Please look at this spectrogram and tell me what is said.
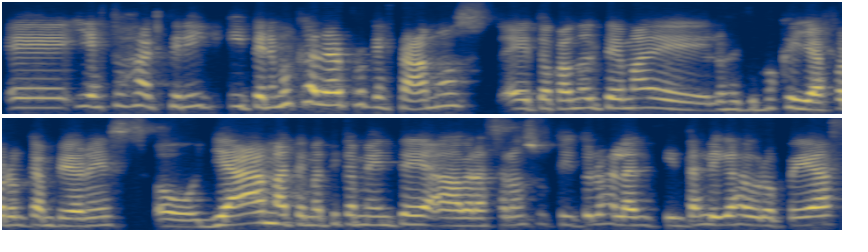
Eh, y esto es Actric, y tenemos que hablar porque estábamos eh, tocando el tema de los equipos que ya fueron campeones o ya matemáticamente abrazaron sus títulos a las distintas ligas europeas,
